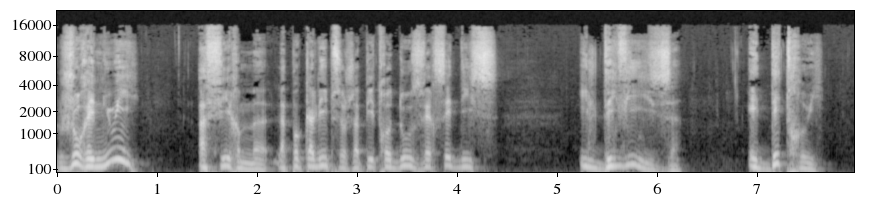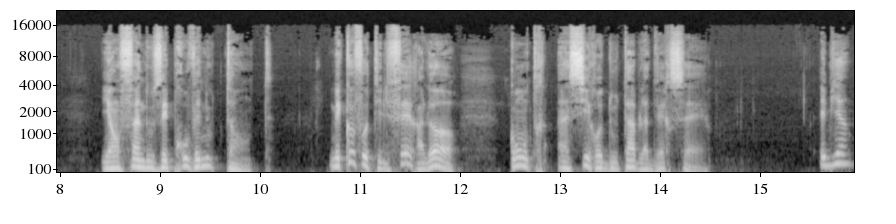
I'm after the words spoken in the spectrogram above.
jour et nuit, affirme l'Apocalypse chapitre 12 verset 10. Il divise et détruit, et enfin nous éprouve et nous tente. Mais que faut-il faire alors contre un si redoutable adversaire? Eh bien,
